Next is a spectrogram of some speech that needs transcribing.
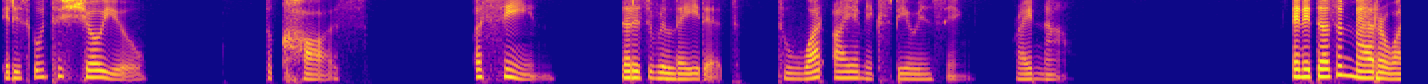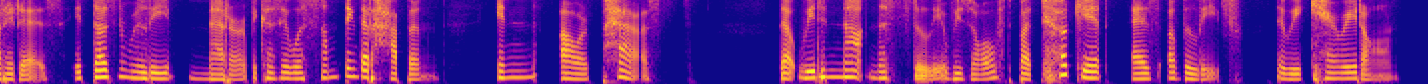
it is going to show you the cause, a scene that is related to what I am experiencing right now. And it doesn't matter what it is, it doesn't really matter because it was something that happened in our past that we did not necessarily resolve, but took it as a belief that we carried on.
